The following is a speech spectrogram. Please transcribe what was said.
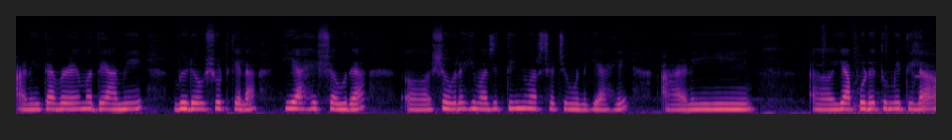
आणि त्या वेळेमध्ये आम्ही व्हिडिओ शूट केला. ही आहे शौर्या. शौर्य ही माझी तीन वर्षाची मुलगी आहे आणि यापुढे तुम्ही तिला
